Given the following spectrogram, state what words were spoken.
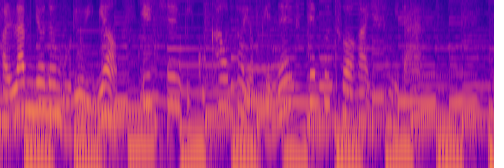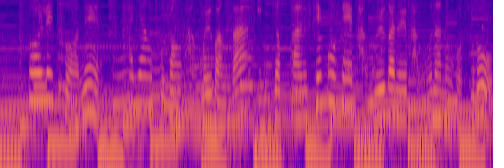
관람료는 무료이며 1층 입구 카운터 옆에는 스탬프 투어가 있습니다. 투어레 투어는 한양 도성 박물관과 인접한 세 곳의 박물관을 방문하는 것으로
